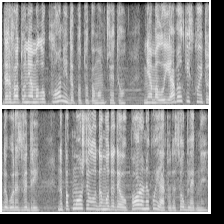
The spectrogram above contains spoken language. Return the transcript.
Дървото нямало клони да потупа момчето, нямало ябълки, с които да го разведри, но пък можело да му даде опора, на която да се облегне.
